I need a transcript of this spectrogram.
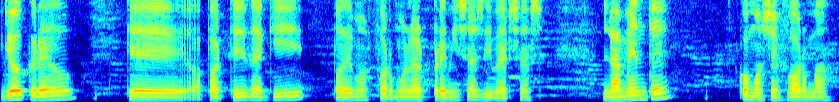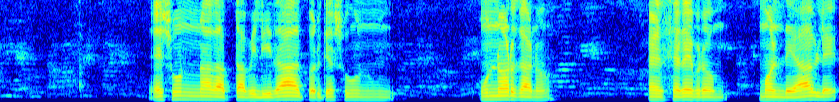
Yo creo que a partir de aquí podemos formular premisas diversas. La mente, ¿cómo se forma? Es una adaptabilidad porque es un, un órgano, el cerebro moldeable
